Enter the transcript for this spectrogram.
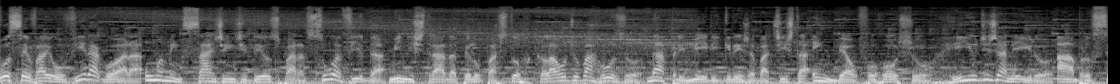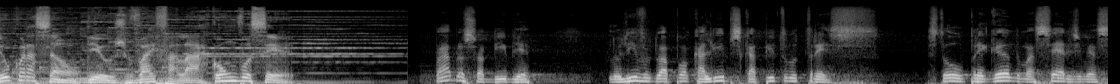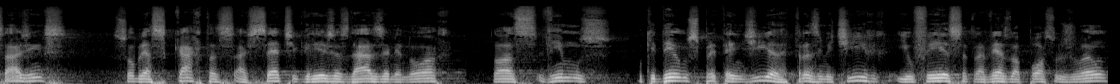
Você vai ouvir agora uma mensagem de Deus para a sua vida, ministrada pelo pastor Cláudio Barroso, na primeira Igreja Batista em Belfor Roxo, Rio de Janeiro. Abra o seu coração, Deus vai falar com você. Abra sua Bíblia no livro do Apocalipse, capítulo 3. Estou pregando uma série de mensagens sobre as cartas às sete igrejas da Ásia Menor. Nós vimos o que Deus pretendia transmitir e o fez através do apóstolo João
